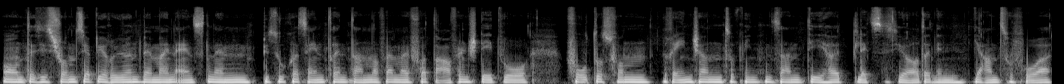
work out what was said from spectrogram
Und es ist schon sehr berührend, wenn man in einzelnen Besucherzentren dann auf einmal vor Tafeln steht, wo Fotos von Rangern zu finden sind, die halt letztes Jahr oder in den Jahren zuvor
